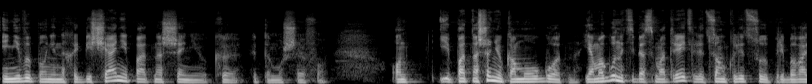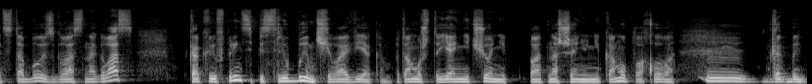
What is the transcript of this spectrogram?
и невыполненных обещаний по отношению к этому шефу, он и по отношению к кому угодно. Я могу на тебя смотреть лицом к лицу, пребывать с тобой с глаз на глаз, как и, в принципе, с любым человеком, потому что я ничего не по отношению никому плохого как бы...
